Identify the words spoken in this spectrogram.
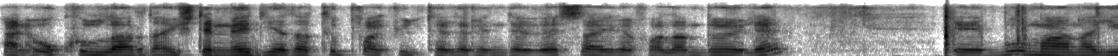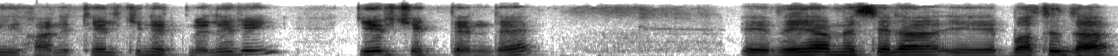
hani okullarda işte medyada tıp fakültelerinde vesaire falan böyle e, bu manayı hani telkin etmeleri gerçekten de e, veya mesela e, batıda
